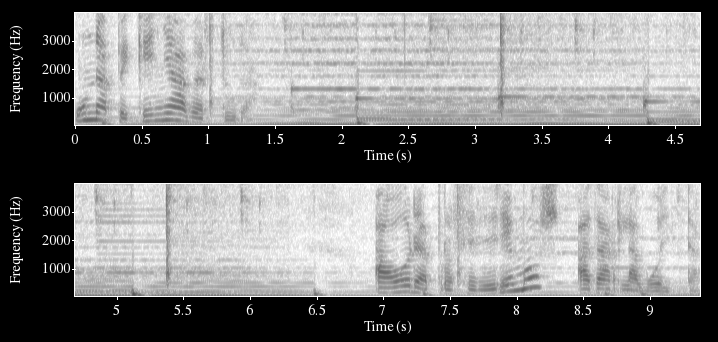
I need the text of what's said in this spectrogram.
una pequeña abertura. Ahora procederemos a dar la vuelta.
